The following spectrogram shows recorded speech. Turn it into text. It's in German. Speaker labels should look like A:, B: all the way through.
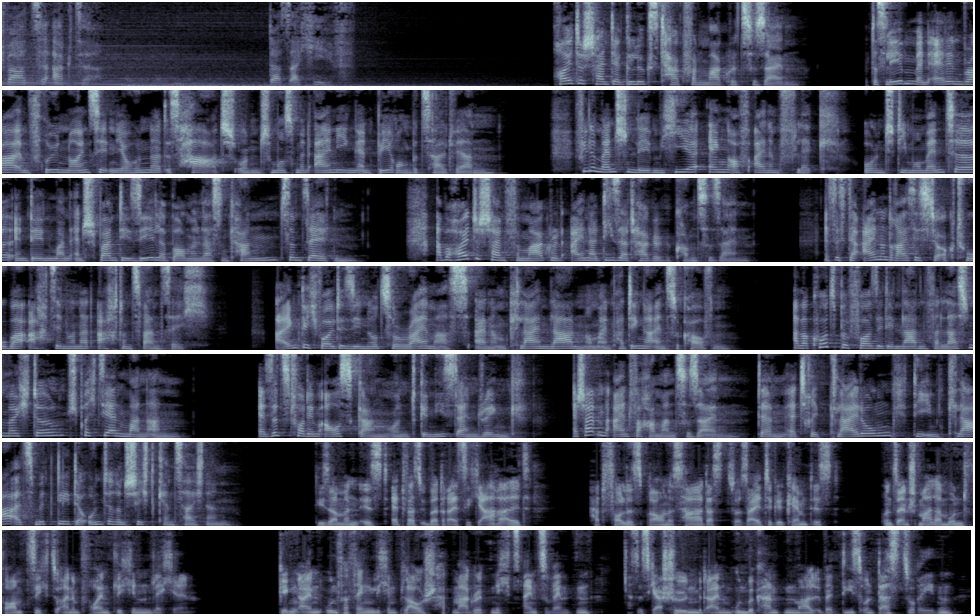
A: Schwarze Akte. Das Archiv.
B: Heute scheint der Glückstag von Margaret zu sein. Das Leben in Edinburgh im frühen 19. Jahrhundert ist hart und muss mit einigen Entbehrungen bezahlt werden. Viele Menschen leben hier eng auf einem Fleck und die Momente, in denen man entspannt die Seele baumeln lassen kann, sind selten. Aber heute scheint für Margaret einer dieser Tage gekommen zu sein. Es ist der 31. Oktober 1828. Eigentlich wollte sie nur zu Reimers, einem kleinen Laden, um ein paar Dinge einzukaufen. Aber kurz bevor sie den Laden verlassen möchte, spricht sie einen Mann an. Er sitzt vor dem Ausgang und genießt einen Drink. Er scheint ein einfacher Mann zu sein, denn er trägt Kleidung, die ihn klar als Mitglied der unteren Schicht kennzeichnen.
C: Dieser Mann ist etwas über 30 Jahre alt, hat volles braunes Haar, das zur Seite gekämmt ist, und sein schmaler Mund formt sich zu einem freundlichen Lächeln. Gegen einen unverfänglichen Plausch hat Margaret nichts einzuwenden. Es ist ja schön, mit einem Unbekannten mal über dies und das zu reden.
